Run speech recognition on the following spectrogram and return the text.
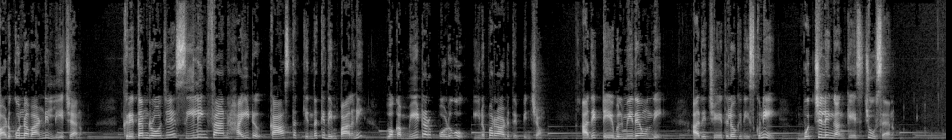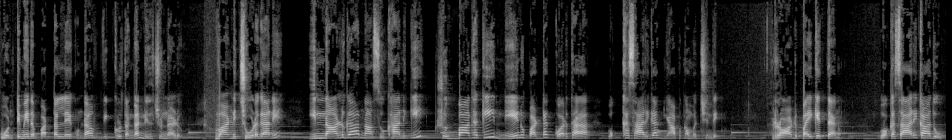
పడుకున్న వాణ్ణి లేచాను. క్రితం రోజే సీలింగ్ ఫ్యాన్ హైట్ కాస్త కిందకి దింపాలని ఒక మీటర్ పొడుగు ఇనుపరాడు తెప్పించాం. అది టేబుల్ మీదే ఉంది. అది చేతిలోకి తీసుకుని బుచ్చిలింగం కేసి చూశాను. ఒంటి మీద బట్టలు లేకుండా వికృతంగా నిల్చున్నాడు. వాణ్ణి చూడగానే ఇన్నాళ్ళుగా నా సుఖానికి క్షుద్బాధకి నేను పడ్డ కొరత ఒక్కసారిగా జ్ఞాపకం వచ్చింది. రాడ్ పైకెత్తాను. ఒకసారి కాదు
